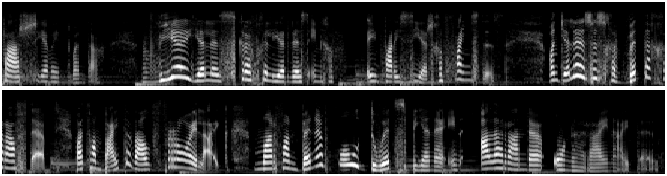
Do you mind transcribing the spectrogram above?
vers 27. Wee julle skrifgeleerdes en en Fariseërs, gefeinstes, want julle is soos gewitte grafte wat van buite wel fraai lyk, maar van binne vol doodsbene en allerlei onreinheid is.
